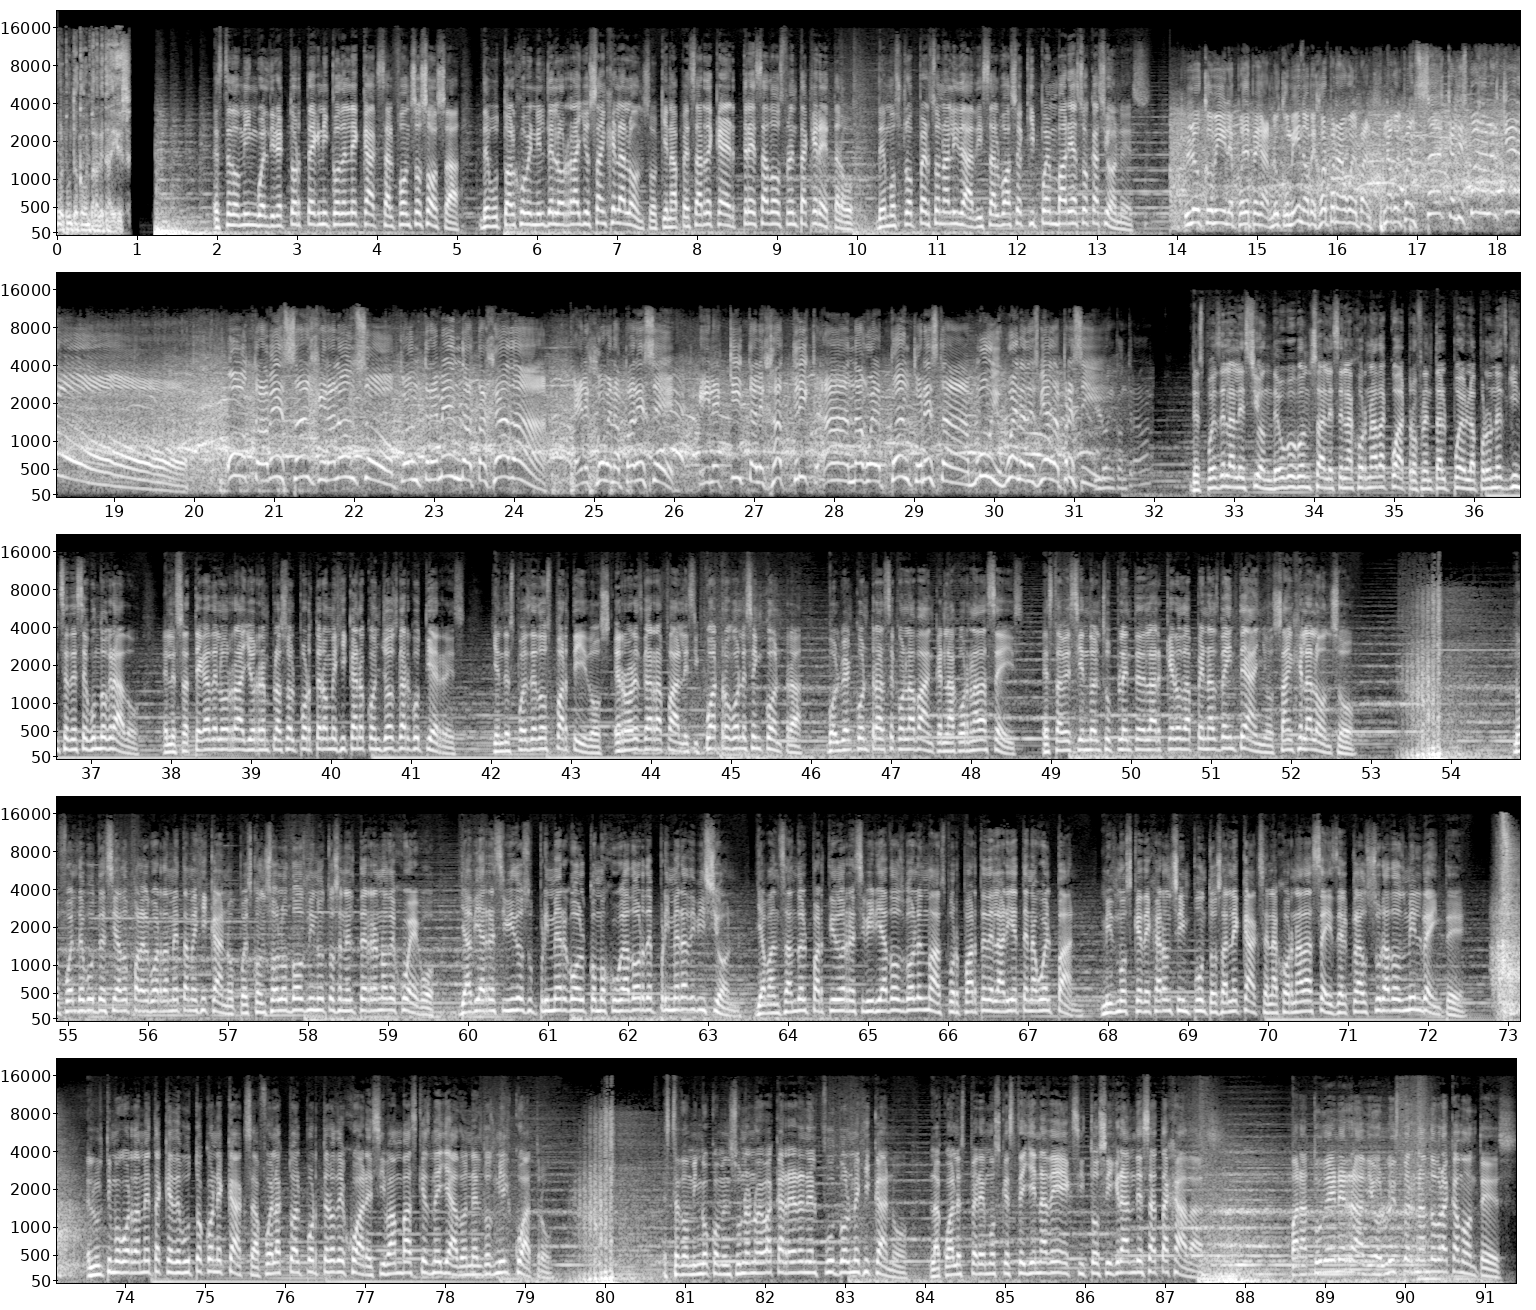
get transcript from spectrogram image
boostmobile.com para detalles. Este domingo el director técnico del Necaxa, Alfonso Sosa, debutó al juvenil de los Rayos Ángel Alonso, quien a pesar de caer 3 a 2 frente a Querétaro, demostró personalidad y salvó a su equipo en varias ocasiones. Lucumí le puede pegar. Lucumí no, mejor para Nahuel Pan. Nahuel Pan saca el disparo al arquero. Otra vez Ángel Alonso con tremenda tajada. El joven aparece y le quita el hat trick a Nahuel Pan con esta muy buena desviada Presi. Lo encontraron. Después de la lesión de Hugo González en la jornada 4 frente al Puebla por un esguince de segundo grado, el estratega de los Rayos reemplazó al portero mexicano con Josgar Gutiérrez, quien después de dos partidos, errores garrafales y cuatro goles en contra, volvió a encontrarse con la banca en la jornada 6, esta vez siendo el suplente del arquero de apenas 20 años, Ángel Alonso. No fue el debut deseado para el guardameta mexicano, pues con solo dos minutos en el terreno de juego ya había recibido su primer gol como jugador de primera división y avanzando el partido recibiría dos goles más por parte del Ariete Nahuel Pan, mismos que dejaron sin puntos al Necaxa en la jornada 6 del Clausura 2020. El último guardameta que debutó con Necaxa fue el actual portero de Juárez, Iván Vázquez Mellado, en el 2004. Este domingo comenzó una nueva carrera en el fútbol mexicano, la cual esperemos que esté llena de éxitos y grandes atajadas. Para tu DN Radio, Luis Fernando Bracamontes.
